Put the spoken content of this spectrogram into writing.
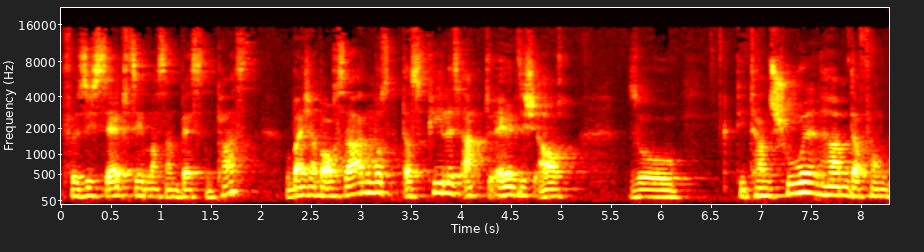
für sich selbst sehen, was am besten passt. Wobei ich aber auch sagen muss, dass vieles aktuell sich auch so, die Tanzschulen haben davon,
